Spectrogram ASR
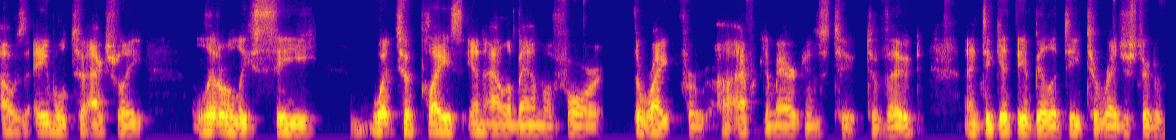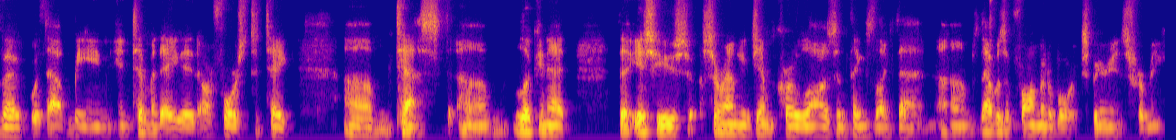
I was able to actually literally see what took place in Alabama for the right for uh, African Americans to to vote and to get the ability to register to vote without being intimidated or forced to take um, tests, um, looking at the issues surrounding Jim Crow laws and things like that. Um, that was a formidable experience for me.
